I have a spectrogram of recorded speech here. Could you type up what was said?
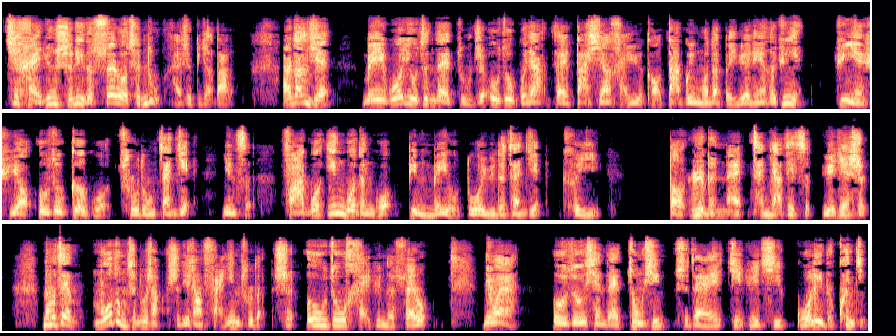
其海军实力的衰落程度还是比较大的。而当前，美国又正在组织欧洲国家在大西洋海域搞大规模的北约联合军演，军演需要欧洲各国出动战舰，因此法国、英国等国并没有多余的战舰可以到日本来参加这次阅舰式。那么，在某种程度上，实际上反映出的是欧洲海军的衰弱。另外呢，欧洲现在重心是在解决其国内的困境。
